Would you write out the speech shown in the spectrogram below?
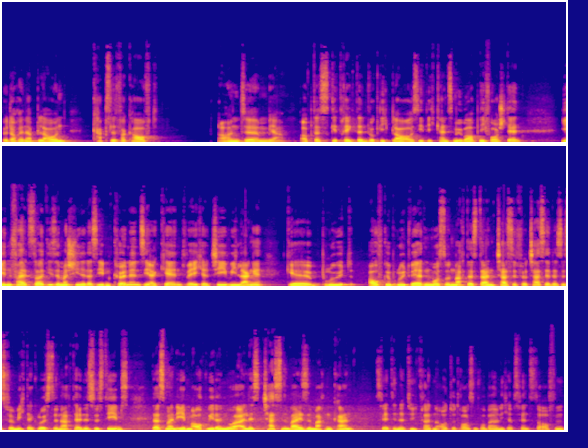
wird auch in einer blauen Kapsel verkauft. Und ähm, ja, ob das Getränk dann wirklich blau aussieht, ich kann es mir überhaupt nicht vorstellen. Jedenfalls soll diese Maschine das eben können. Sie erkennt, welcher Tee wie lange gebrüht, aufgebrüht werden muss und macht das dann Tasse für Tasse. Das ist für mich der größte Nachteil des Systems, dass man eben auch wieder nur alles tassenweise machen kann. Es fährt hier natürlich gerade ein Auto draußen vorbei und ich habe das Fenster offen.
